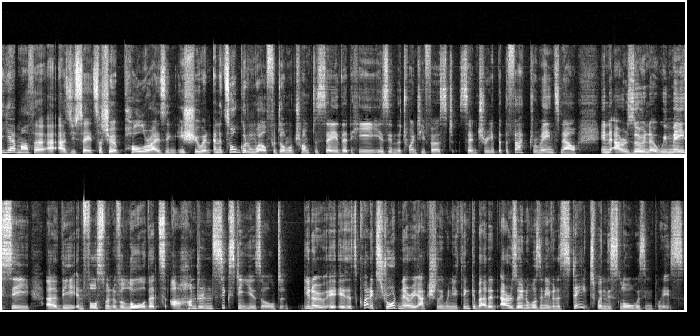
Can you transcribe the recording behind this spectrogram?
Yeah, Martha, as you say, it's such a polarizing issue. And, and, it's all good and well for Donald Trump to say that he is in the 21st century. But the fact remains now in Arizona, we may see uh, the enforcement of a law that's 160 years old. You know, it, it's quite extraordinary, actually, when you think about it. Arizona wasn't even a state when this law was in place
